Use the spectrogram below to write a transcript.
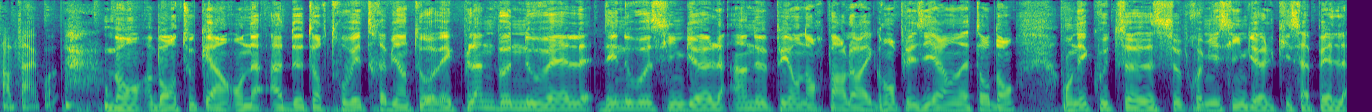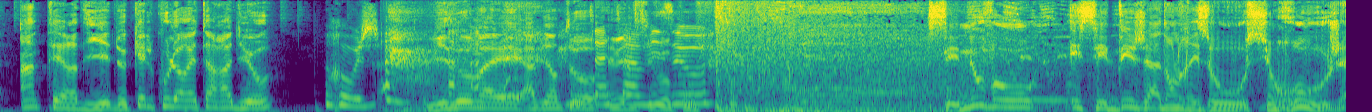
sympa quoi. Bon, bon, en tout cas, on a hâte de te retrouver très bientôt avec plein de bonnes nouvelles, des nouveaux singles, un EP, on en reparlera avec grand plaisir. Et en attendant, on écoute euh, ce premier single qui s'appelle Interdit. De quelle couleur est ta radio? Rouge. Bisous Maë, à bientôt. et merci beaucoup. C'est nouveau et c'est déjà dans le réseau sur Rouge.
